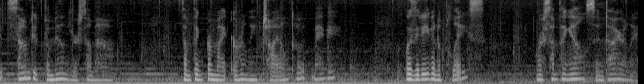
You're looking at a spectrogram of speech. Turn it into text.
It sounded familiar somehow. Something from my early childhood, maybe? Was it even a place? Or something else entirely?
